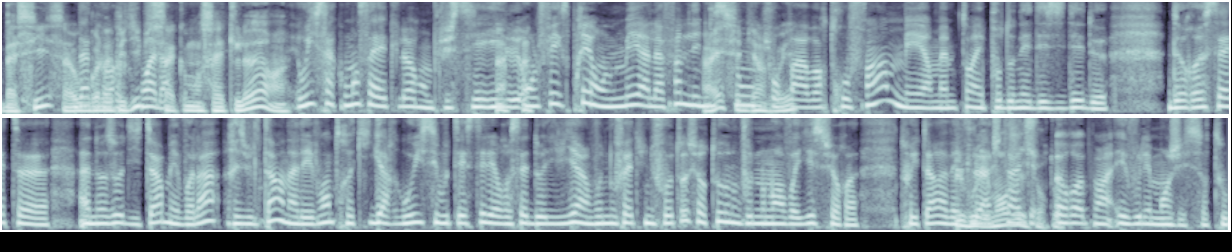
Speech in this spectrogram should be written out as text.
Bah si, ça ouvre l'appétit, puis voilà. ça commence à être l'heure. Oui, ça commence à être l'heure en plus. Il- on le fait exprès, on le met à la fin de l'émission Ouais, c'est bien pour pas avoir trop faim, mais en même temps et pour donner des idées de, de recettes euh, à nos auditeurs. Mais voilà, résultat, on a les ventres qui gargouillent. Si vous testez les recettes d'Olivier, hein, vous nous faites une photo, surtout vous nous l'envoyez sur euh, Twitter avec le hashtag. Europe 1 et vous les mangez surtout.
